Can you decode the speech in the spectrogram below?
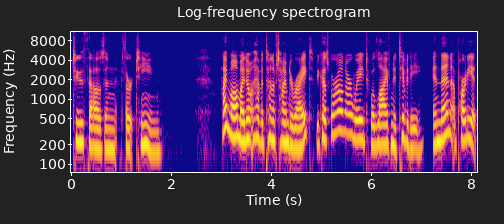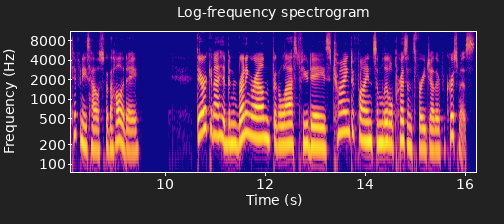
2013. Hi, Mom. I don't have a ton of time to write because we're on our way to a live nativity and then a party at Tiffany's house for the holiday. Derek and I had been running around for the last few days trying to find some little presents for each other for Christmas.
